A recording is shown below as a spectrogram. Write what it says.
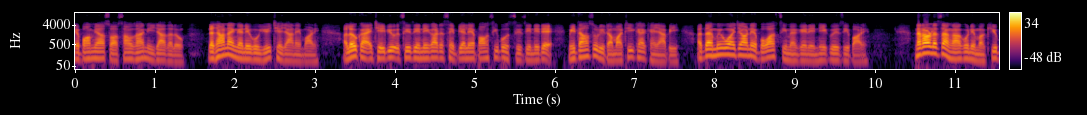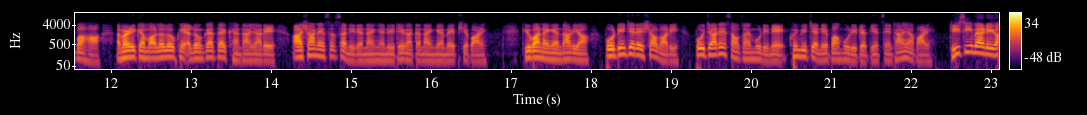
နေပေါင်းများစွာစောင့်ဆိုင်းနေကြသလိုတခြားနိုင်ငံတွေကိုရွေးချယ်ကြနိုင်ပါတယ်။အလောက်ကန်အခြေပြုအစီအစဉ်တွေကတစ်ဆင့်ပြန်လည်ပေါင်းစည်းဖို့စီစဉ်နေတဲ့မိသားစုတွေတောင်မှထိခိုက်ခံရပြီးအသက်မွေးဝမ်းကြောင်းနဲ့ဘဝစီမံကိန်းတွေနှေးကွေးစေပါတယ်။ 2025ခုနှစ်မှာကျူးဘာဟာအမေရိကန်မှာလှုပ်လှုပ်ခွင့်အလွန်ကန့်သက်ခံထားရတဲ့အာရှနဲ့ဆက်ဆက်နေတဲ့နိုင်ငံတွေထဲကတနိုင်ငံပဲဖြစ်ပါတယ်။ ကျူးဘာနိုင်ငံသားတွေဟာပိုတင်းကျတဲ့ရှောက်လာတွေပိုကြတဲ့ဆောင်ဆိုင်မှုတွေနဲ့ခွင့်ပြုချက်နေပေါမှုတွေအတွက်ပြင်ဆင်ထားရပါတယ်။ဒီစီမံတွေက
